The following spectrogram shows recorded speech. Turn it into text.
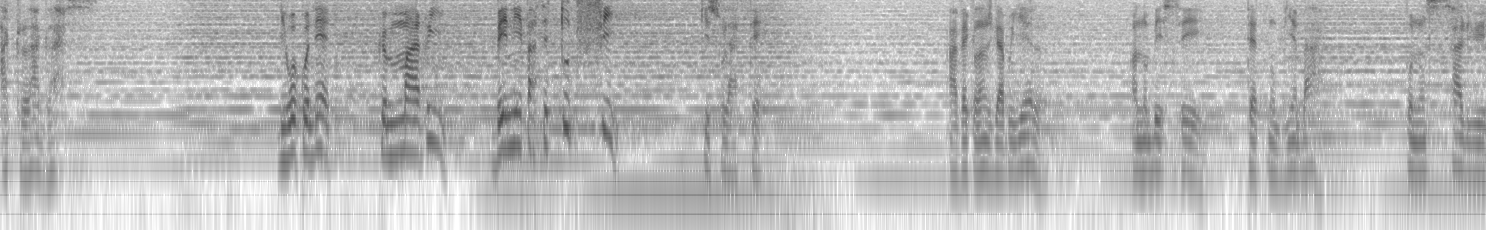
avec la grâce. Il reconnaît que Marie bénie par toute fille qui est sous la terre. Avec l'ange Gabriel, on baissé tête nous bien bas pour nous saluer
